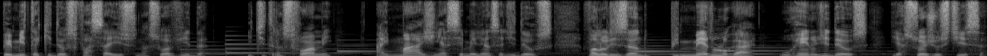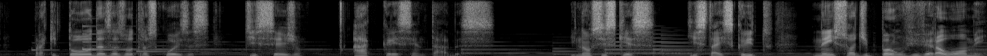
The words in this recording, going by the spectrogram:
Permita que Deus faça isso na sua vida e te transforme à imagem e à semelhança de Deus, valorizando, em primeiro lugar, o reino de Deus e a sua justiça, para que todas as outras coisas te sejam acrescentadas. E não se esqueça que está escrito: nem só de pão viverá o homem,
